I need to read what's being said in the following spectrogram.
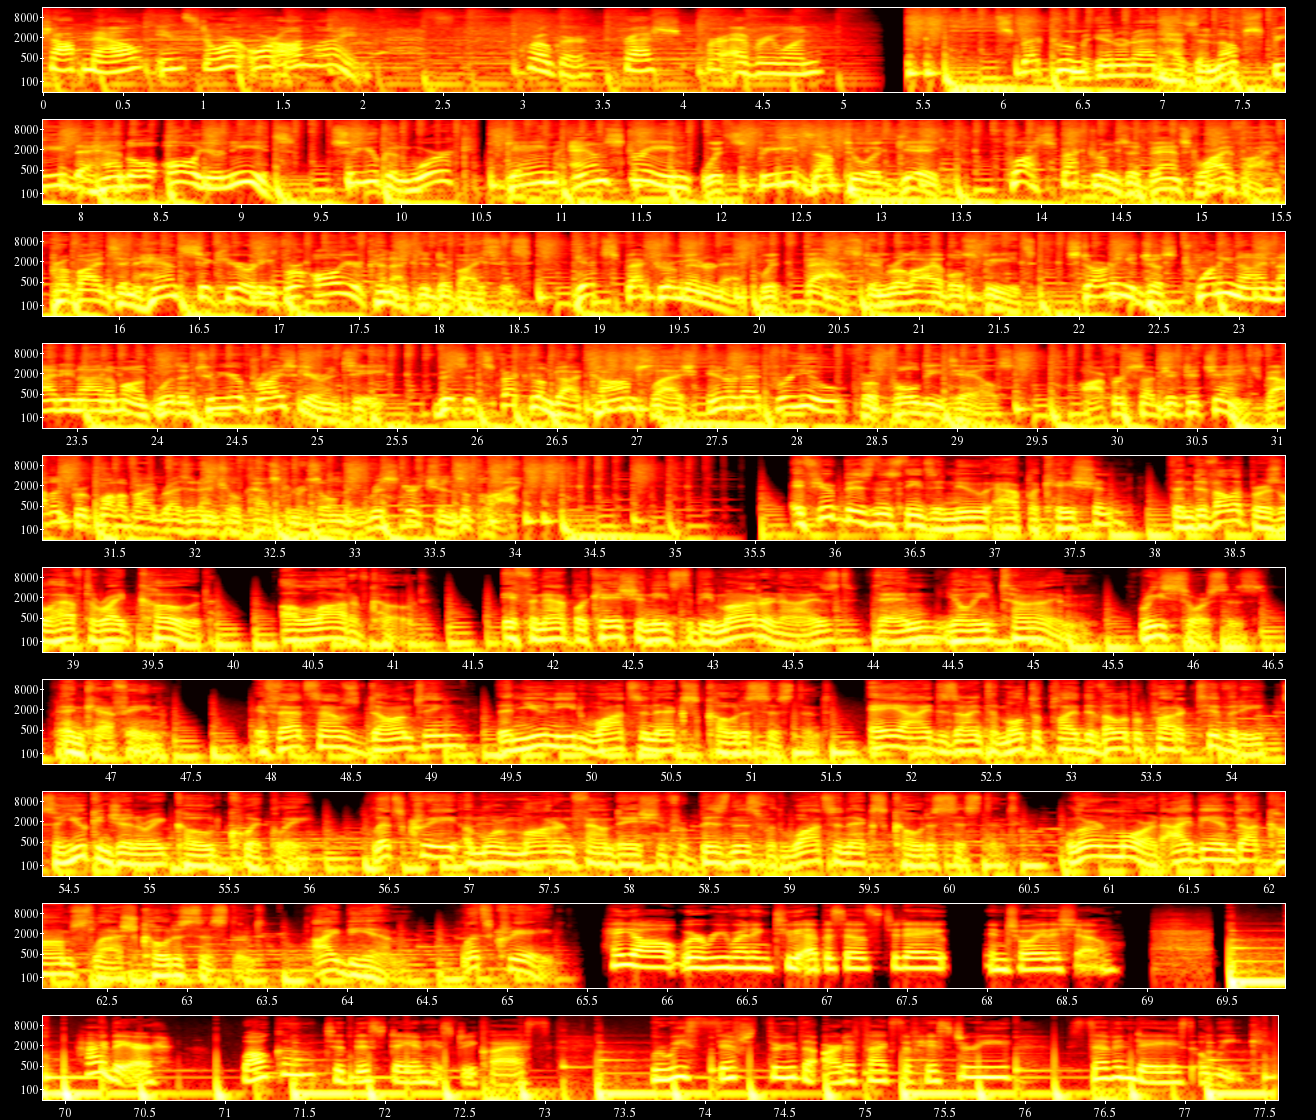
Shop now, in store, or online. Kroger, fresh for everyone. Spectrum Internet has enough speed to handle all your needs, so you can work, game, and stream with speeds up to a gig. Plus, Spectrum's advanced Wi Fi provides enhanced security for all your connected devices. Get Spectrum Internet with fast and reliable speeds, starting at just $29.99 a month with a two year price guarantee. Visit spectrum.com slash internet for you for full details. Offer subject to change, valid for qualified residential customers only. Restrictions apply. If your business needs a new application, then developers will have to write code, a lot of code. If an application needs to be modernized, then you'll need time, resources, and caffeine. If that sounds daunting, then you need watsonx Code Assistant, AI designed to multiply developer productivity so you can generate code quickly. Let's create a more modern foundation for business with watsonx Code Assistant. Learn more at ibm.com slash code assistant. IBM. Let's create. Hey y'all, we're rerunning two episodes today. Enjoy the show. Hi there. Welcome to This Day in History class, where we sift through the artifacts of history seven days a week.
